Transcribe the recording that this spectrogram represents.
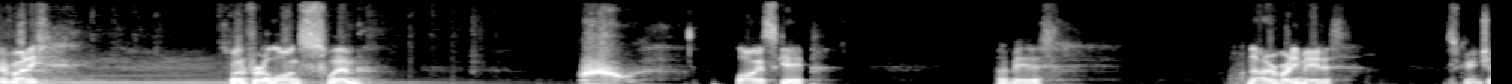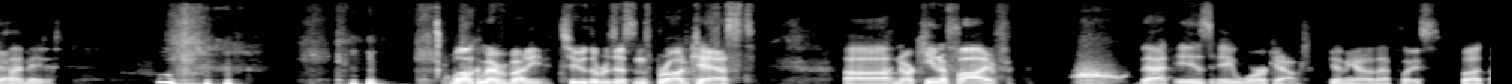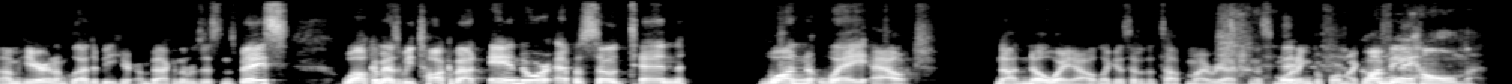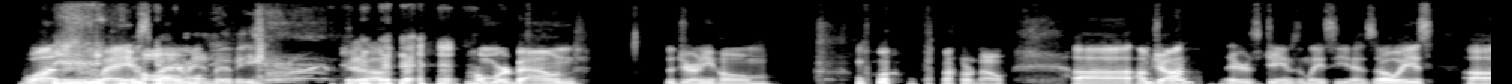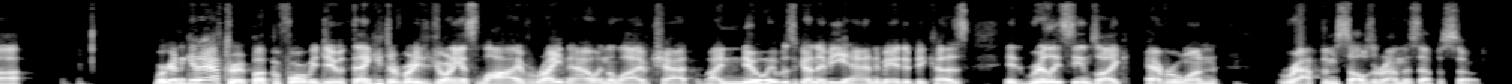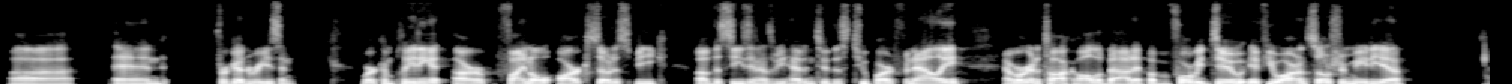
everybody. Just went for a long swim. Whew. Long escape. I made it. Not everybody made it. Screenshot. I made it. Welcome everybody to the Resistance broadcast. Uh, Narkina Five. Whew. That is a workout getting out of that place. But I'm here and I'm glad to be here. I'm back in the Resistance base. Welcome as we talk about Andor episode 10, One Way Out. Not No Way Out, like I said at the top of my reaction this morning before my coffee. One way home. One way home. Spider-Man movie. Yeah. Homeward Bound, The Journey Home. I don't know. Uh, I'm John. There's James and Lacey as always. Uh, we're going to get after it. But before we do, thank you to everybody who's joining us live right now in the live chat. I knew it was going to be animated because it really seems like everyone wrapped themselves around this episode. Uh, and for good reason. We're completing it, our final arc, so to speak, of the season as we head into this two part finale. And we're going to talk all about it. But before we do, if you are on social media,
